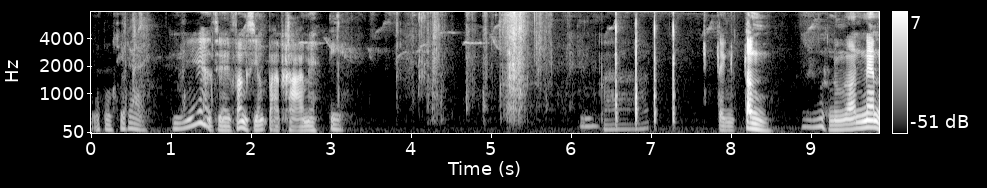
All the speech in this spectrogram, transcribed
เราต้องเสียได้เนี่ยจะให้ฟังเสียงปาดขาไหมตีปาดเต่งตึงเนื้อแน่น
